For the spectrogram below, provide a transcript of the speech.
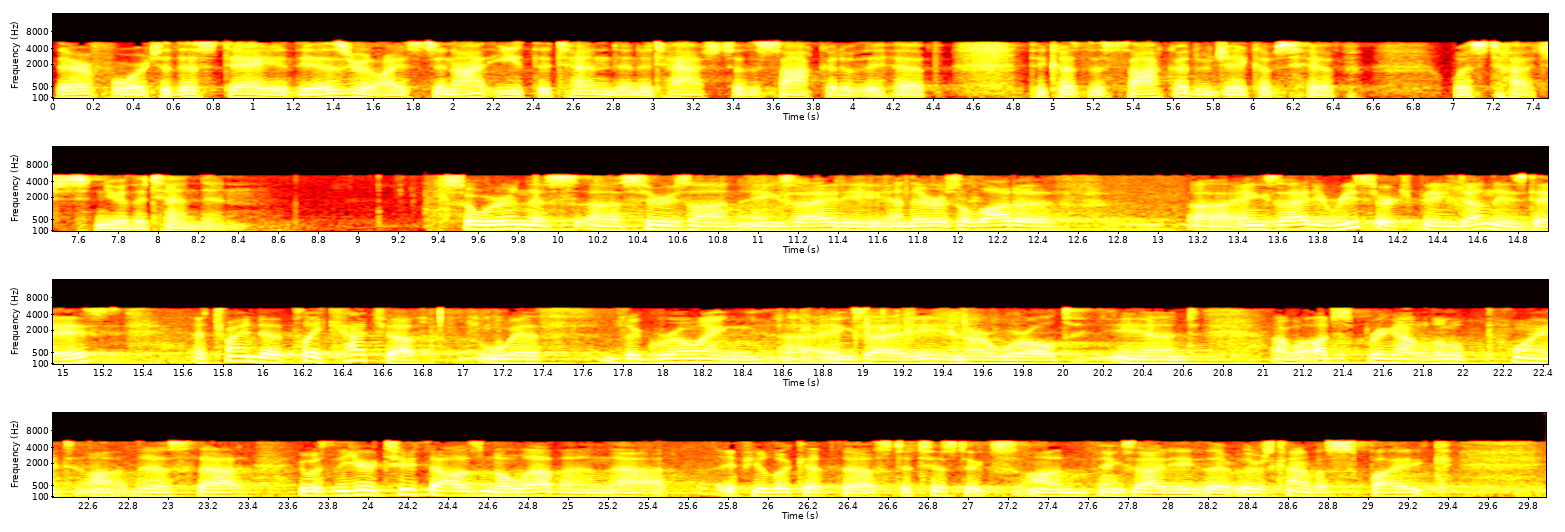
Therefore, to this day, the Israelites do not eat the tendon attached to the socket of the hip, because the socket of Jacob's hip was touched near the tendon. So, we're in this uh, series on anxiety, and there is a lot of uh, anxiety research being done these days, uh, trying to play catch up with the growing uh, anxiety in our world. And uh, I'll just bring out a little point on this that it was the year 2011 that, if you look at the statistics on anxiety, there was kind of a spike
